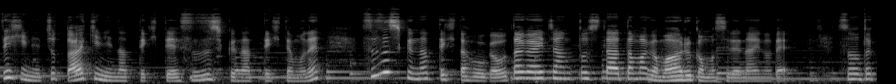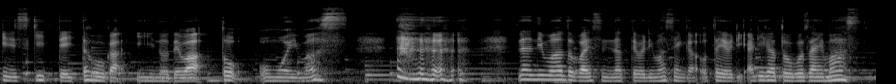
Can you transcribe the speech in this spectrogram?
是非ねちょっと秋になってきて涼しくなってきてもね涼しくなってきた方がお互いちゃんとした頭が回るかもしれないのでその時に好きって言った方がいいのではと思います。何もアドバイスになっておりませんがお便りありがとうございます。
